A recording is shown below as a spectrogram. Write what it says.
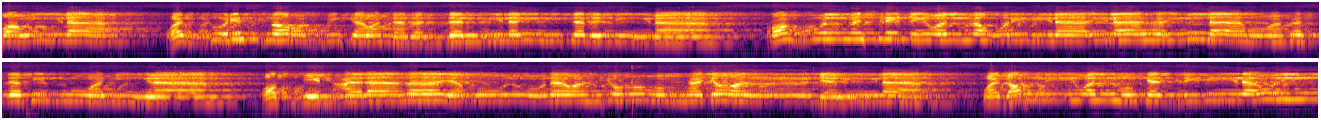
طويلا. واذكر اسم ربك وتبدل إليه تبتيلا. رب المشرق والمغرب لا إله إلا هو فاتخذه وكيلا. واصبر على ما يقولون واهجرهم هجرا جميلا. وذرني والمكذبين أولي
